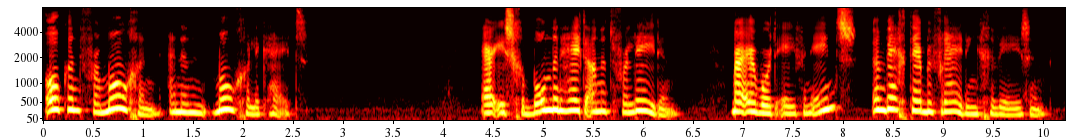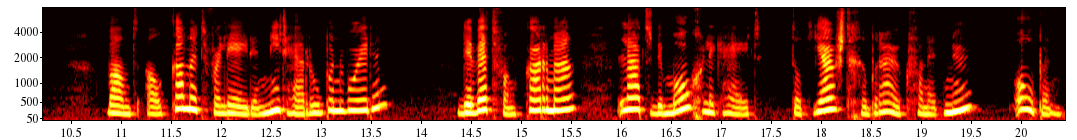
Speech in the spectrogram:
ook een vermogen en een mogelijkheid. Er is gebondenheid aan het verleden, Maar er wordt eveneens een weg ter bevrijding gewezen. Want al kan het verleden niet herroepen worden, de wet van karma laat de mogelijkheid tot juist gebruik van het nu open.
